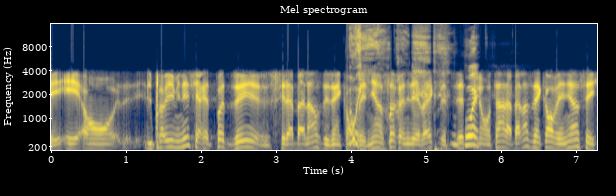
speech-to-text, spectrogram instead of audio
Et, et on, le premier ministre n'arrête pas de dire c'est la balance des inconvénients. Ça, René Lévesque le disait depuis longtemps. La balance des inconvénients, c'est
